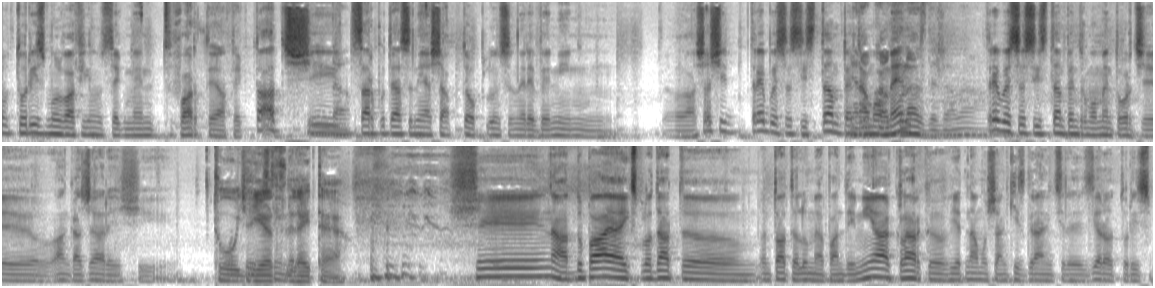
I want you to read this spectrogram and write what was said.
uh, turismul va fi un segment foarte afectat și Da. s-ar putea să ne ia șapte-opt luni să ne revenim uh, așa și trebuie să sistăm pentru Erau moment calculați deja, da. trebuie să sistăm pentru moment orice angajare și Two Orice years extindere. later. și na, după aia a explodat uh, în toată lumea pandemia, clar că Vietnamul și-a închis granițele, zero turism.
